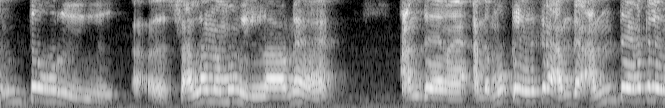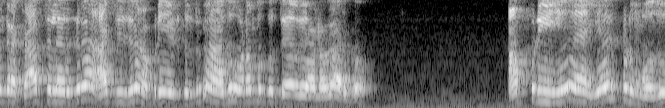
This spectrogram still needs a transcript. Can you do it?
எந்த ஒரு சலனமும் இல்லாம அந்த அந்த மூக்கில் இருக்கிற அந்த அந்த இடத்துல இருக்கிற காத்துல இருக்கிற ஆக்சிஜனை அப்படியே எடுத்துக்கிட்டு இருக்கும். அது உடம்புக்கு தேவையானதா இருக்கும். அப்படியே ஏற்படும் போது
